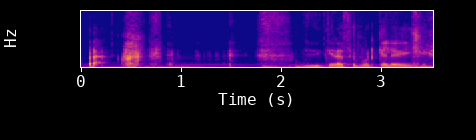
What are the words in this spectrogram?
Ni siquiera sé por qué le dije.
